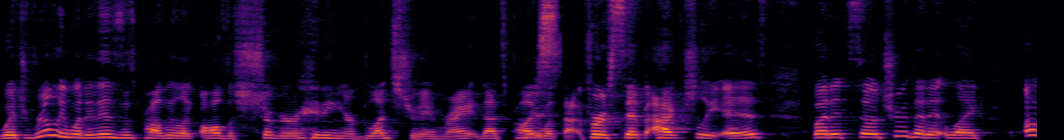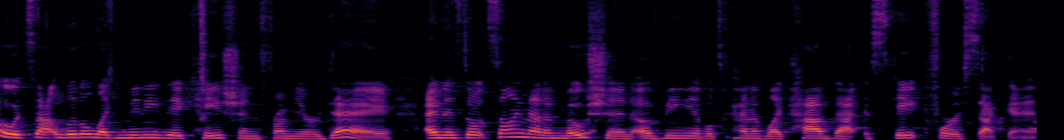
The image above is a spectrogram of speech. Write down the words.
which really what it is is probably like all the sugar hitting your bloodstream, right? That's probably what that first sip actually is. But it's so true that it like, oh, it's that little like mini vacation from your day. And so it's selling that emotion of being able to kind of like have that escape for a second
